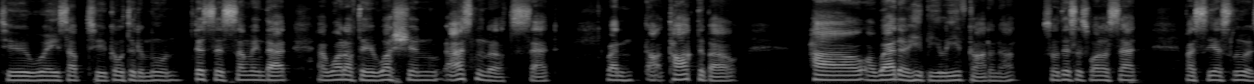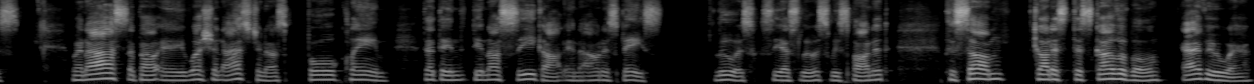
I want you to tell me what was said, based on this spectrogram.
to race up to go to the moon. This is something that uh, one of the Russian astronauts said when uh, talked about how or whether he believed God or not. So this is what was said by C.S. Lewis. When asked about a Russian astronaut's bold claim that they did not see God in outer space, Lewis, C.S. Lewis, responded, To some, God is discoverable everywhere,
